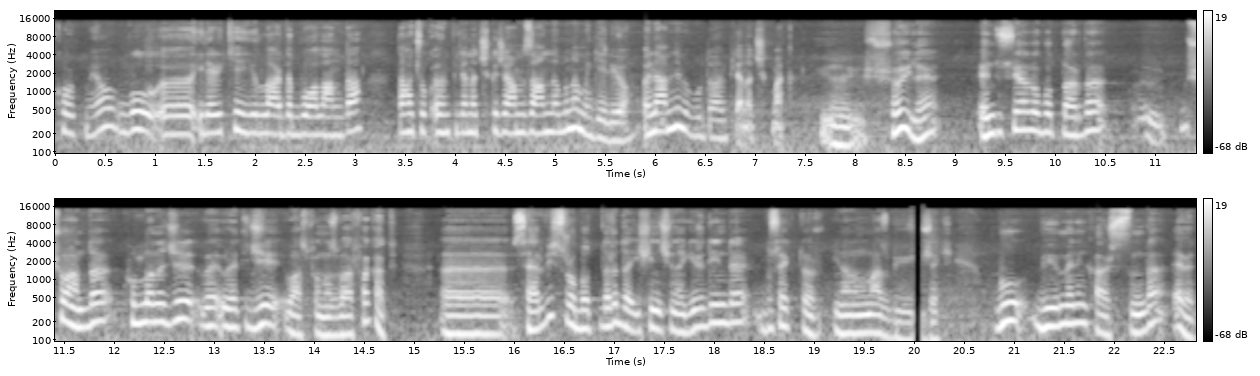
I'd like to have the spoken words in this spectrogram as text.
Korkmuyor. Bu e, ileriki yıllarda bu alanda daha çok ön plana çıkacağımız anlamına mı geliyor? Önemli mi burada ön plana çıkmak? Ee, şöyle, endüstriyel robotlarda e, şu anda kullanıcı ve üretici vasfımız var. Fakat servis robotları da işin içine girdiğinde bu sektör inanılmaz büyüyecek. Bu büyümenin karşısında evet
